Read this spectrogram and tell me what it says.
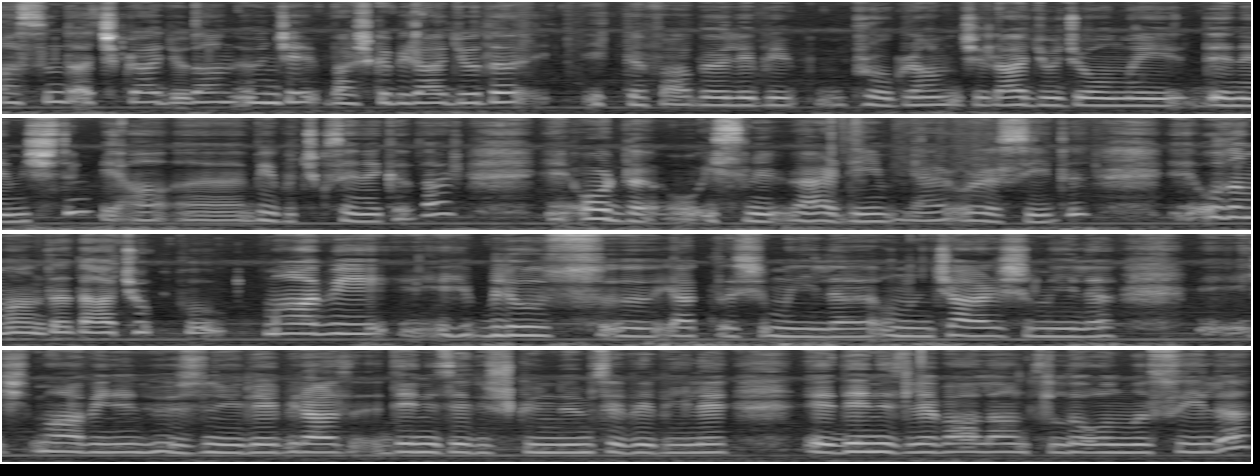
aslında Açık Radyo'dan önce başka bir radyoda ilk defa böyle bir programcı, radyocu olmayı denemiştim. Bir, e, bir buçuk sene kadar. E, orada o ismi verdiğim yer orasıydı. O zaman da daha çok bu mavi blues yaklaşımıyla, onun çağrışımıyla, işte mavinin hüznüyle, biraz denize düşkünlüğüm sebebiyle denizle bağlantılı olmasıyla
